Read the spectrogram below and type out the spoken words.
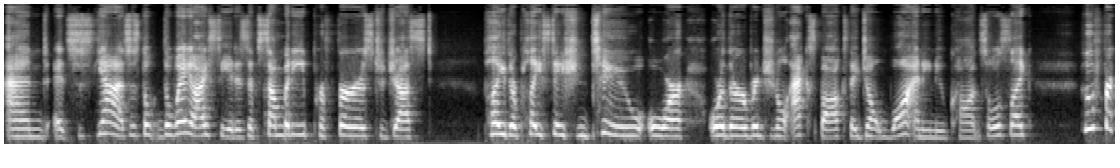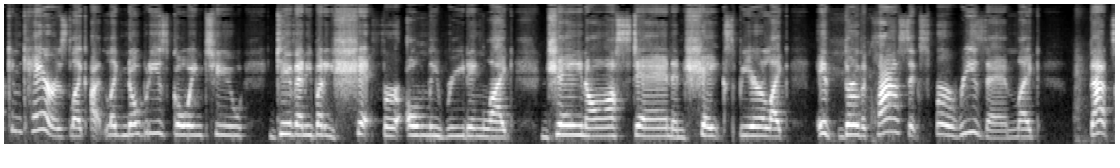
And it's just yeah it's just the, the way i see it is if somebody prefers to just play their playstation 2 or or their original xbox they don't want any new consoles like who freaking cares? Like, like nobody's going to give anybody shit for only reading like Jane Austen and Shakespeare. Like, it they're the classics for a reason. Like, that's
